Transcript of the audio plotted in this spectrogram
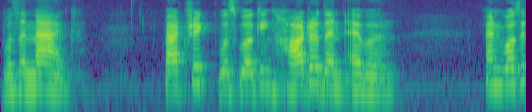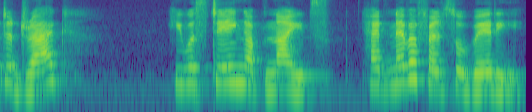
was a nag. Patrick was working harder than ever. And was it a drag? He was staying up nights, had never felt so weary,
